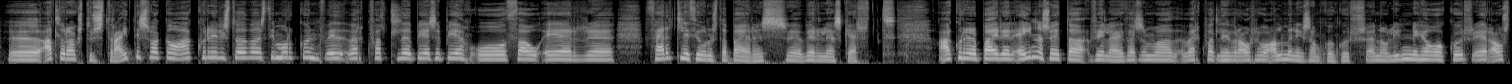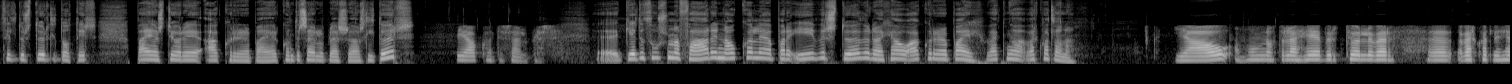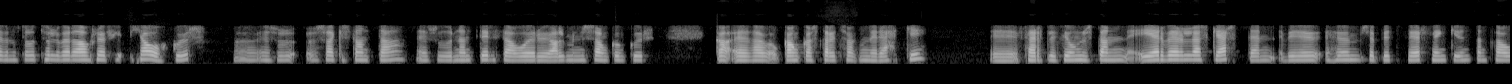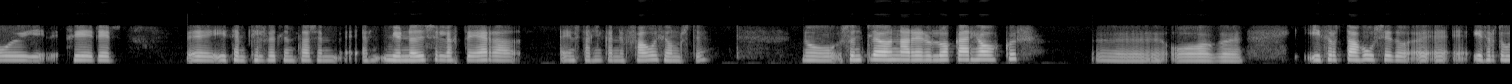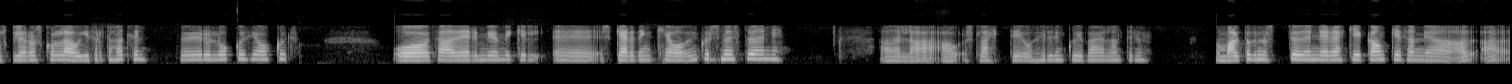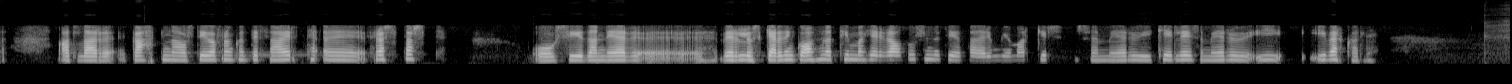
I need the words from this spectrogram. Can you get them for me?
Uh, Allur ákstur strætisvagn á Akureyri stöðvaðist í morgun við verkfall BSB og þá er uh, ferli þjónusta bæjarins uh, verulega skert. Akureyri bæri er eina sveitafélagi þar sem að verkfalli hefur áhrif á almenningssamgöngur en á línni hjá okkur er Ástildur Sturldóttir, bæjarstjóri Akureyri bæjar. Kontur sælublesu Ástildur. Já, kvönti sælbless. Uh, Getur þú svona farið nákvæmlega bara yfir stöðuna hjá Akureyri bæ vegna verkfallana? Já, hún náttúrulega hefur töluverð, verkvallið hefur náttúrulega töluverð áhrif hjá okkur uh, eins og sækir standa, eins og þú nefndir þá eru almenni samgöngur ga eða gangastrætsvagnir ekki. Uh, ferli þjónustan er verulega skert en við höfum sem betur fer fengið undan þá fyrir uh, í þeim tilfellum það sem mjög nöðsilegt er að einstaklingarnir fái þjónustu. Nú, sundlögunar eru lokaðar hjá okkur uh, og uh, íþróttahúsið og uh, íþróttahús Glerarskóla og íþróttahöllin þau eru lokuð hjá okkur og það er mjög mikil uh, skerðing hjá umhverfismiðstöðinni aðalega á slætti og hyrðingu í bæjarlandinu. Og malbyggunarstöðin er ekki í gangi þannig að, að allar gatna og stígafrankandir það er uh, frestast og síðan er uh, veruleg skerðing og opna tíma hér í ráðhúsinu því að það eru mjög margir sem eru í kili, sem eru í, í verkvalli.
